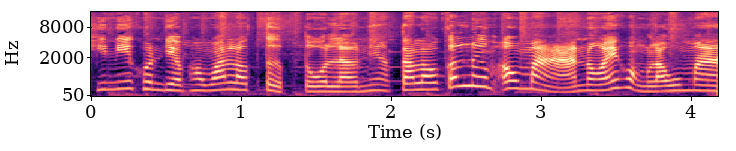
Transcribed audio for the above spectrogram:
ที่นี่คนเดียวเพราะว่าเราเติบโตแล้วเนี่ย แต่เราก็ลืมเอาหมาน้อยของเรามา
